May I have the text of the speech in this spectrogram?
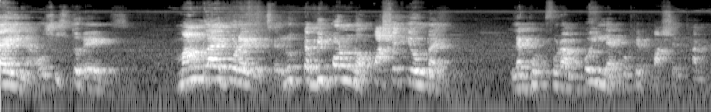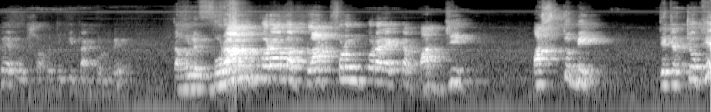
দায়ী না, অসুস্থ হয়ে গেছে। মামলায় পড়ে গেছে, লোকটা বিপন্ন, পাশে কেউ নাই। লেখক ফোরাম ওই লেখকের পাশে থাকবে এবং সহযোগিতা করবে। তাহলে ফোরাম করা বা প্ল্যাটফর্ম করার একটা বাহ্যিক, বাস্তবিক, যেটা চোখে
